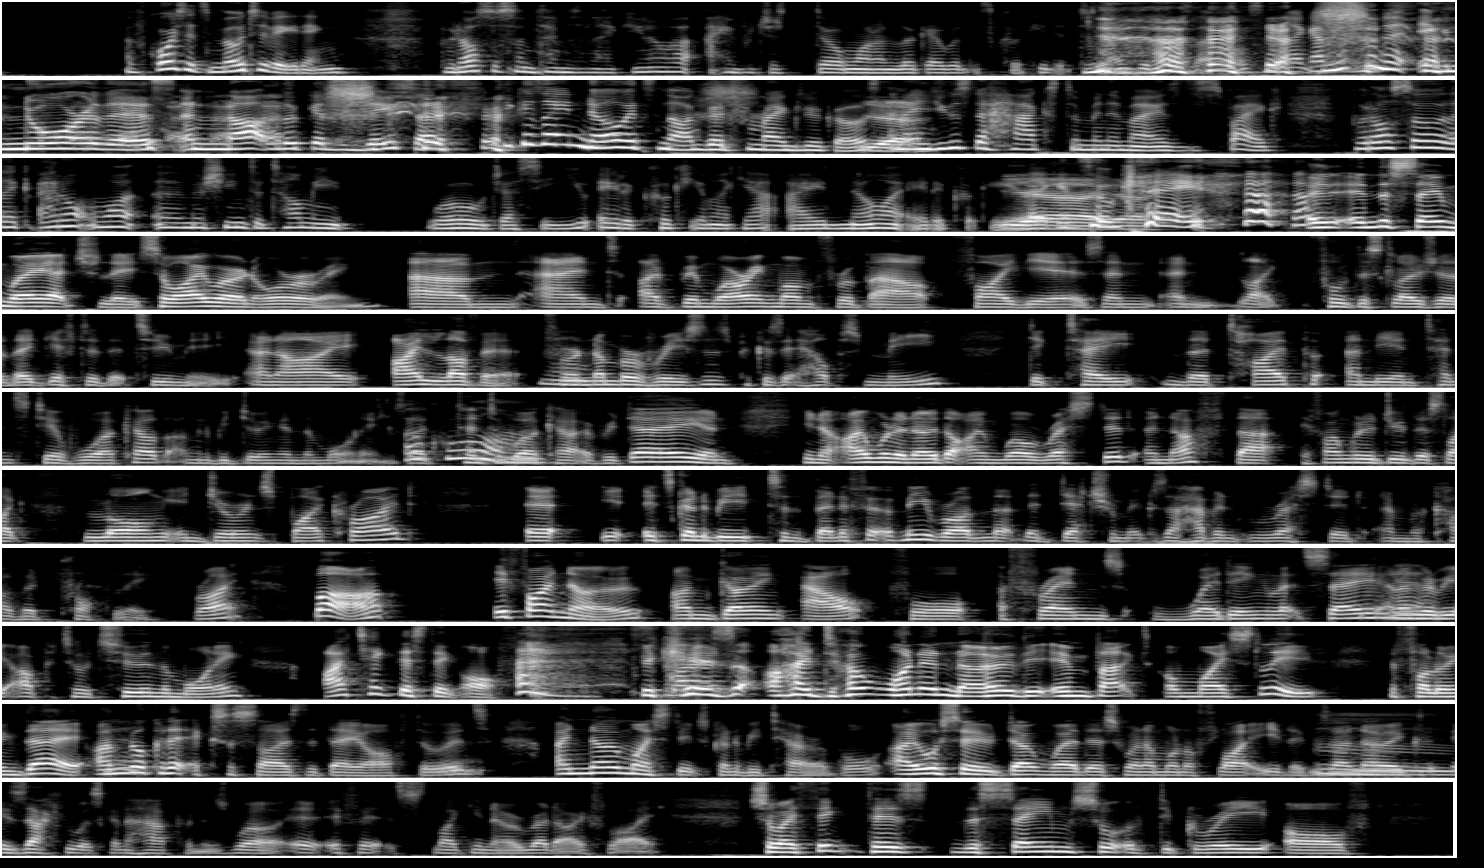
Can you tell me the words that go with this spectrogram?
Of course, it's motivating, but also sometimes I'm like, you know what? I just don't want to look at what this cookie did to my glucose levels. I'm like, I'm just going to ignore this and not look at the data because I know it's not good for my glucose. And I use the hacks to minimize the spike. But also, like, I don't want a machine to tell me, whoa, Jessie, you ate a cookie. I'm like, yeah, I know I ate a cookie. Yeah, like, it's okay. in, in the same way, actually. So I wear an Oura ring, um, and I've been wearing one for about five years. And and like full disclosure, they gifted it to me, and I I love it for a number of reasons because it helps me dictate the type and the intensity of workout that I'm going to be doing in the mornings. Oh, I tend to cool. work out every day, and you know I want to know that I'm well rested enough that if I'm going to do this like long endurance bike ride Uh, it, it- it's going to be to the benefit of me rather than at the detriment because I haven't rested and recovered properly, right? But if I know I'm going out for a friend's wedding, let's say, and I'm going to be up until two in the morning, I take this thing off because I don't want to know the impact on my sleep the following day. I'm not going to exercise the day afterwards. I know my sleep's going to be terrible. I also don't wear this when I'm on a flight either because I know ex- exactly what's going to happen as well if it's like, you know, a red eye flight. So I think there's the same sort of degree of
